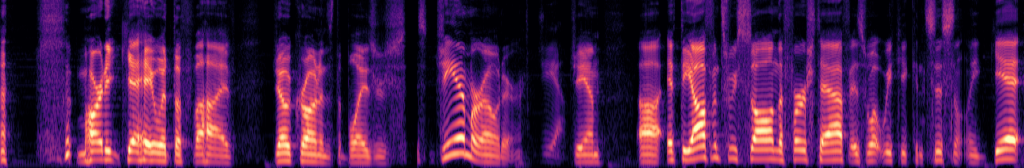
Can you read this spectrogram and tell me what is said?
him. Marty K with the five. Joe Cronin's the Blazers GM or owner? GM. GM. Uh, if the offense we saw in the first half is what we could consistently get,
